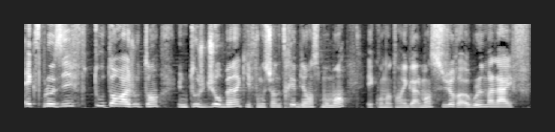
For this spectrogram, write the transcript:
explosif tout en rajoutant une touche d'urbain qui fonctionne très bien en ce moment et qu'on entend également sur Rule My Life.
